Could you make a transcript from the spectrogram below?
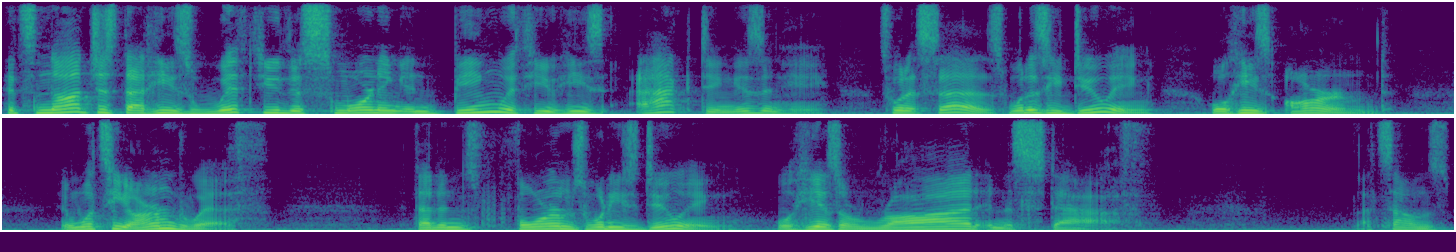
it's not just that He's with you this morning and being with you, He's acting, isn't He? That's what it says. What is He doing? Well, He's armed. And what's he armed with? That informs what he's doing. Well, he has a rod and a staff. That sounds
